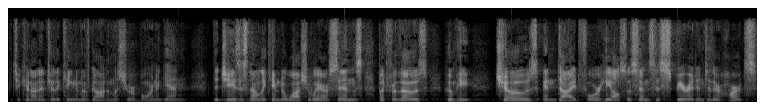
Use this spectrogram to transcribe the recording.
that you cannot enter the kingdom of God unless you are born again. That Jesus not only came to wash away our sins, but for those whom He chose and died for, He also sends His Spirit into their hearts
